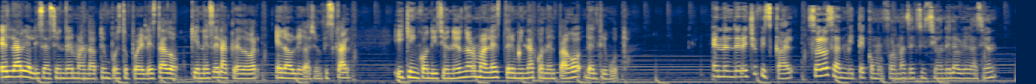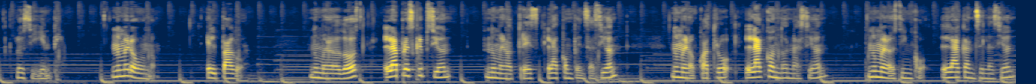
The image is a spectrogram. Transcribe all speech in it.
es la realización del mandato impuesto por el Estado, quien es el acreedor en la obligación fiscal, y que en condiciones normales termina con el pago del tributo. En el derecho fiscal solo se admite como formas de extinción de la obligación lo siguiente. Número 1. El pago. Número 2. La prescripción. Número 3. La compensación. Número 4. La condonación. Número 5. La cancelación.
